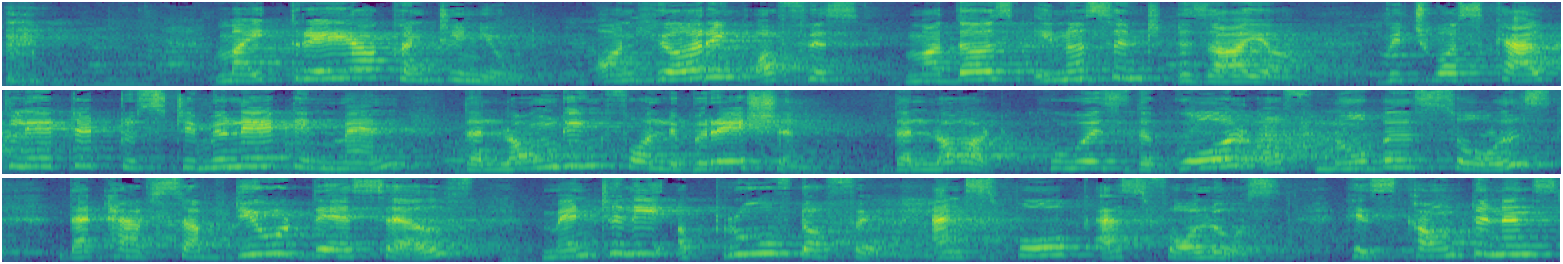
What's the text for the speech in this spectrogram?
Maitreya continued, on hearing of his mother's innocent desire, which was calculated to stimulate in men the longing for liberation, the Lord, who is the goal of noble souls that have subdued their self, mentally approved of it and spoke as follows, his countenance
